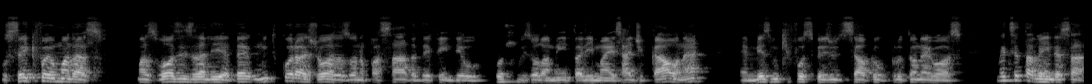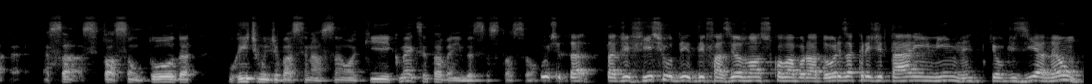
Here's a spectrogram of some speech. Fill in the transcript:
Eu sei que foi uma das umas vozes ali até muito corajosas ano passado, defendeu o isolamento ali mais radical, né? É, mesmo que fosse prejudicial para o teu negócio. Como é que você está vendo essa, essa situação toda? O ritmo de vacinação aqui? Como é que você está vendo essa situação? Puxa, está tá difícil de, de, fazer os nossos colaboradores acreditarem em mim, né? Porque eu dizia, não,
